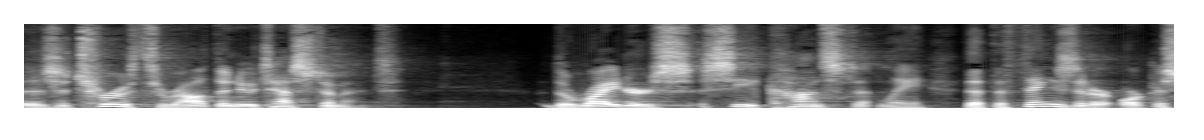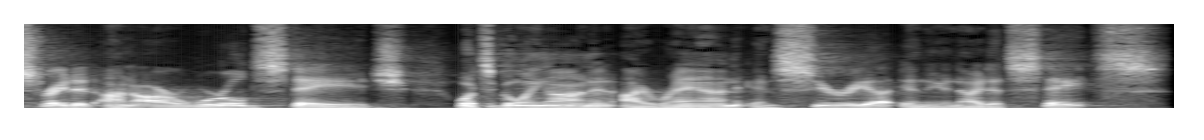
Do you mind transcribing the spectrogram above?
There's a truth throughout the New Testament. The writers see constantly that the things that are orchestrated on our world stage, what's going on in Iran, in Syria, in the United States,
